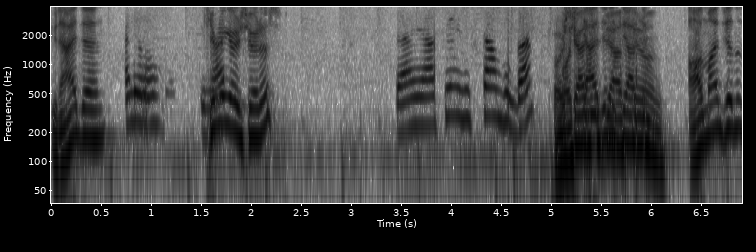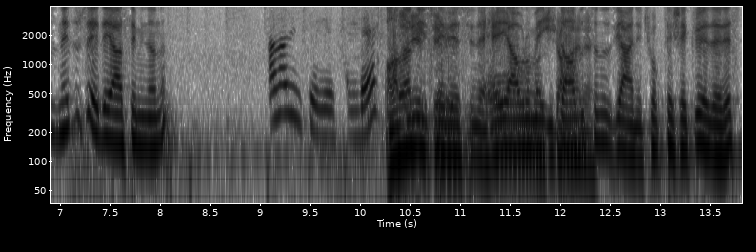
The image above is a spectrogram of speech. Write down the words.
Günaydın. Alo. Kimle görüşüyoruz? Ben Yasemin İstanbul'dan. Hoş, geldiniz, Yasemin Yasemin. Hanım. Almancanız ne düzeyde Yasemin Hanım? ana dil seviyesinde. Ana dil seviyesinde. Hey yavrum Oo, hey, şahane. iddialısınız yani. Çok teşekkür ederiz.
